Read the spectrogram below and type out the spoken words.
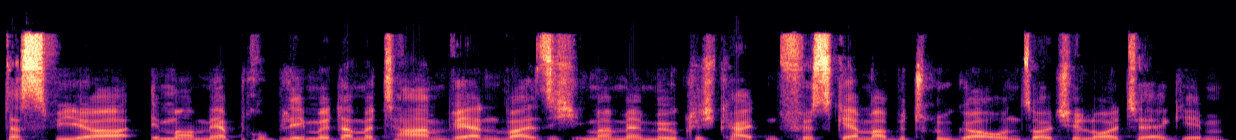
dass wir immer mehr Probleme damit haben werden, weil sich immer mehr Möglichkeiten für Scammer, Betrüger und solche Leute ergeben?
